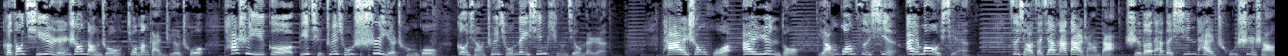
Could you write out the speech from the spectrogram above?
可从《奇遇人生》当中就能感觉出，他是一个比起追求事业成功，更想追求内心平静的人。他爱生活，爱运动，阳光自信，爱冒险。自小在加拿大长大，使得他的心态处事上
